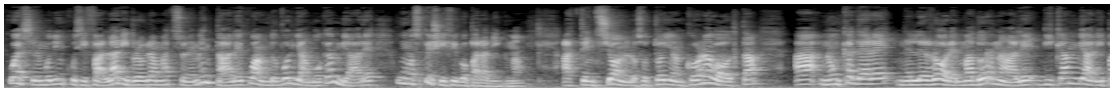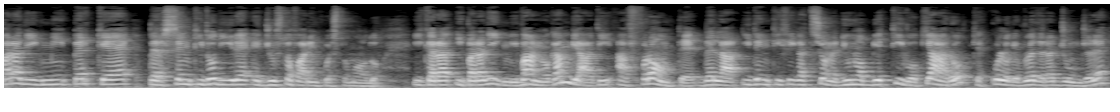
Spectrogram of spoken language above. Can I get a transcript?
questo è il modo in cui si fa la riprogrammazione mentale quando vogliamo cambiare uno specifico paradigma. Attenzione, lo sottolineo ancora una volta, a non cadere nell'errore madornale di cambiare i paradigmi perché per sentito dire è giusto fare in questo modo. I, cara- i paradigmi vanno cambiati a fronte della identificazione di un obiettivo chiaro, che è quello che volete raggiungere,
